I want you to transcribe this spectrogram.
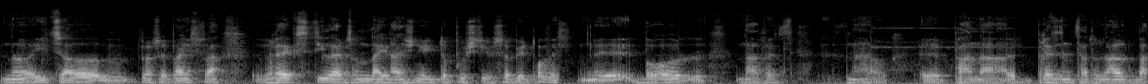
No i co, proszę Państwa, Rex Tillerson najwyraźniej dopuścił sobie głowy, y, bo nawet znał y, pana prezydenta Donalda,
